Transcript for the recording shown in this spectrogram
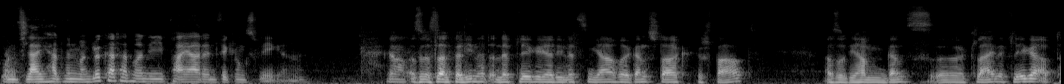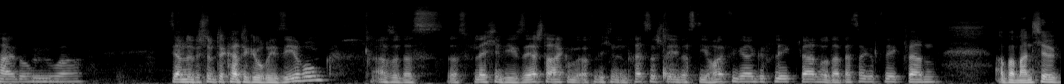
Und Ja. vielleicht hat, wenn man Glück hat, hat man die paar Jahre Entwicklungspflege. Ne? Ja, also das Land Berlin hat an der Pflege ja die letzten Jahre ganz stark gespart. Also die haben ganz äh, kleine Pflegeabteilungen Mhm. nur. Sie haben eine bestimmte Kategorisierung, also dass, dass Flächen, die sehr stark im öffentlichen Interesse stehen, dass die häufiger gepflegt werden oder besser gepflegt werden. Aber manche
